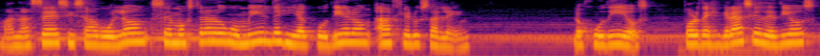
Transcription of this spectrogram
Manasés y Zabulón se mostraron humildes y acudieron a Jerusalén. Los judíos, por desgracia de Dios,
